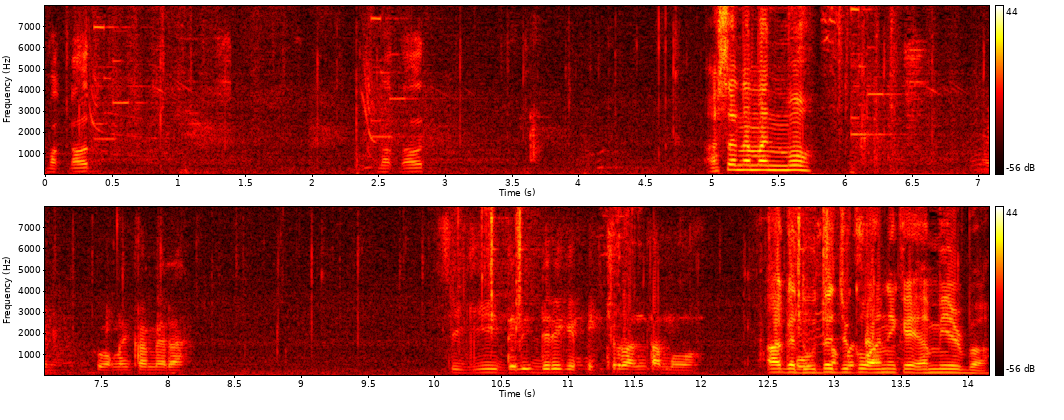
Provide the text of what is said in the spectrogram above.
Back out. Back out. Asa naman mo? Ano, Kuha ko yung camera. Sige, dali-dali kay picturean ta mo. Ah, gaduda jud ko ani kay Amir ba?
